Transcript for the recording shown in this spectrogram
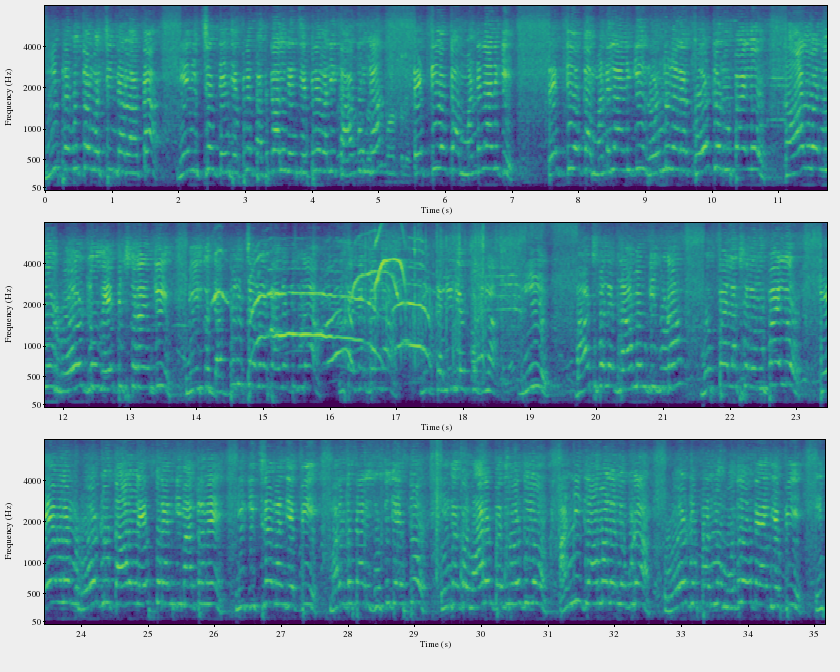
ఈ ప్రభుత్వం వచ్చిన తర్వాత నేను ఇచ్చే నేను చెప్పిన పథకాలు నేను చెప్పినవన్నీ కాకుండా ప్రతి ఒక్క మండలానికి ప్రతి ఒక్క మండలానికి రెండున్నర కోట్ల రూపాయలు కాలువలు రోడ్లు వేపించుకోవడానికి మీకు డబ్బులు ఇచ్చామనే సంగతి కూడా ఈ సందర్భంగా మీకు తెలియజేసుకుంటున్నా మీ బాచుపల్లి గ్రామంకి కూడా ముప్పై లక్షల రూపాయలు కేవలం రోడ్లు కాలువలు వేసుకోవడానికి మాత్రమే మీకు ఇచ్చినామని చెప్పి మరొకసారి గుర్తు చేస్తూ ఇంకొక వారం పది రోజుల్లో అన్ని గ్రామాలలో కూడా రోడ్లు పనులు మొదలవుతాయని చెప్పి ఈ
